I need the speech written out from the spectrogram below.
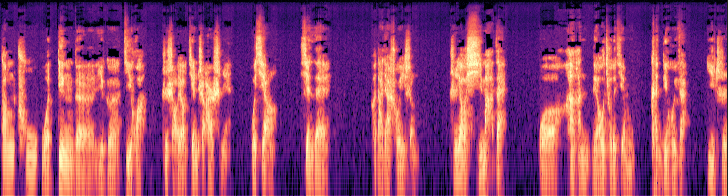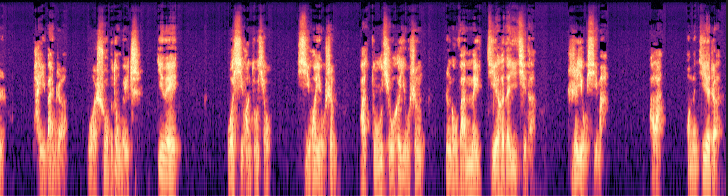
当初我定的一个计划，至少要坚持二十年。我想，现在和大家说一声，只要喜马在，我憨憨聊球的节目肯定会在，一直陪伴着我说不动为止。因为我喜欢足球，喜欢有声，把足球和有声能够完美结合在一起的，只有喜马。好了，我们接着。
